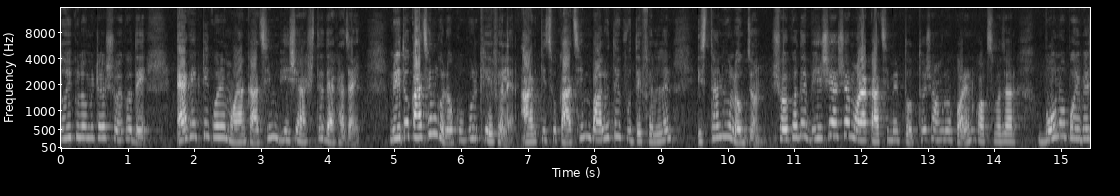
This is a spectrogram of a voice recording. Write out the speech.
দুই কিলোমিটার সৈকতে এক একটি করে মরা কাছিম ভেসে আসতে দেখা যায়। মৃত কাছিমগুলো কুকুর খেয়ে ফেলে। আর কিছু কাছিম বালুতে পুঁতে ফেললেন স্থানীয় লোকজন। সৈকতে ভেসে আসা মরা কাছিমের তথ্য সংগ্রহ করেন কক্সবাজার বন ও পরিবেশ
